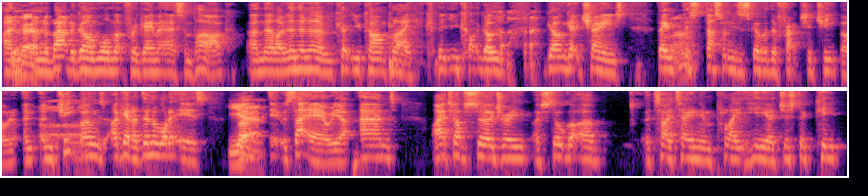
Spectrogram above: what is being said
And Yeah. I'm about to go and warm up for a game at Ayresome Park, and they're like, "No, no, no, you can't, you can't play. You can't go, go and get changed." They, Wow. this, that's when they discovered the fractured cheekbone, and, and Oh. cheekbones again. I don't know what it is, Yeah. but it was that area, and I had to have surgery. I've still got a, a titanium plate here just to keep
